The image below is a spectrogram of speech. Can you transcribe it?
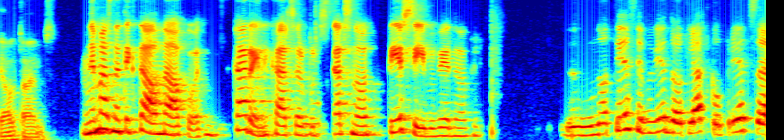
jautājums. Nemaz ne tik tālu nākotnē. Karina, kāds varbūt skats no tiesību viedokļa? No tiesību viedokļa atkal priecē,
